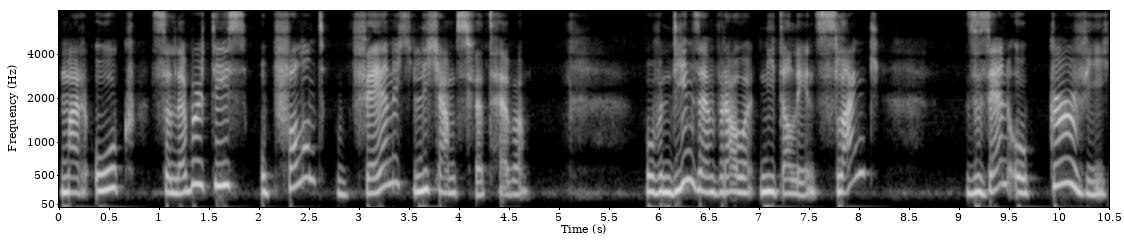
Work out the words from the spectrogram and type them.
maar ook celebrities opvallend weinig lichaamsvet hebben. Bovendien zijn vrouwen niet alleen slank, ze zijn ook curvy,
